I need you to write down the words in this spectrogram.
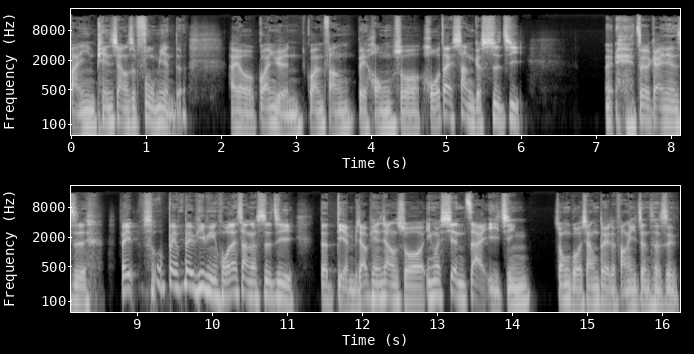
反应偏向是负面的，还有官员官方被轰说活在上个世纪。哎，这个概念是非被被批评活在上个世纪的点比较偏向说，因为现在已经中国相对的防疫政策是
